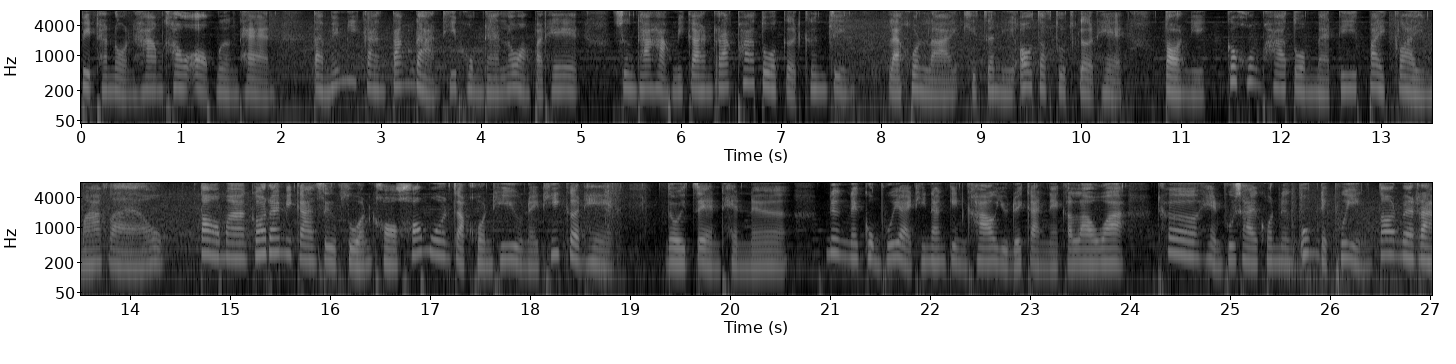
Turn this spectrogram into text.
ปิดถนนห้ามเข้าออกเมืองแทน แต่ไม่มีการตั้งด่านที่พรมแดนระหว่างประเทศ ซึ่งถ้าหากมีการรักพาตัวเกิดขึ้นจริง และคนร้ายคิดจะหนีออกจากจุดเกิดเหตุ ตอนนี้ก็คงพาตัวแมดดี้ไปไกลมากแล้ว ต่อมาก็ได้มีการสืบสวนขอข้อมูลจากคนที่อยู่ในที่เกิดเหตุ โดยเจนเทนเนอร์หนึ่งในกลุ่มผู้ใหญ่ที่นั่งกินข้าวอยู่ด้วยกันเนี่ยก็เล่าว่า เธอเห็นผู้ชายคนหนึ่งอุ้มเด็กผู้หญิงตอนเวลา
